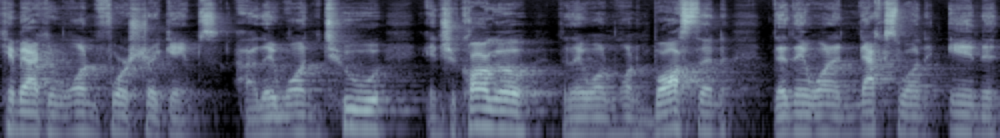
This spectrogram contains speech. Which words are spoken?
came back and won four straight games. Uh, they won two in Chicago, then they won one in Boston, then they won a next one in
